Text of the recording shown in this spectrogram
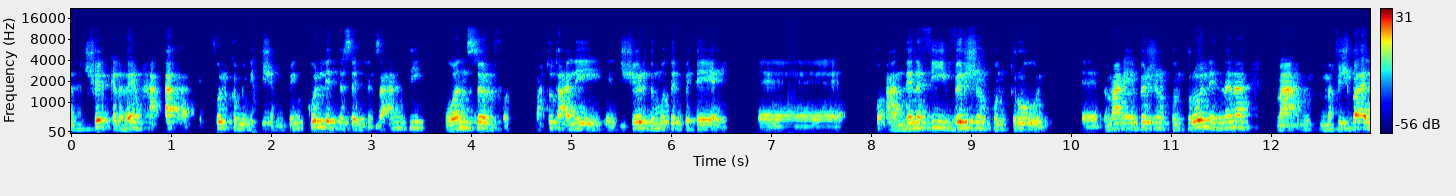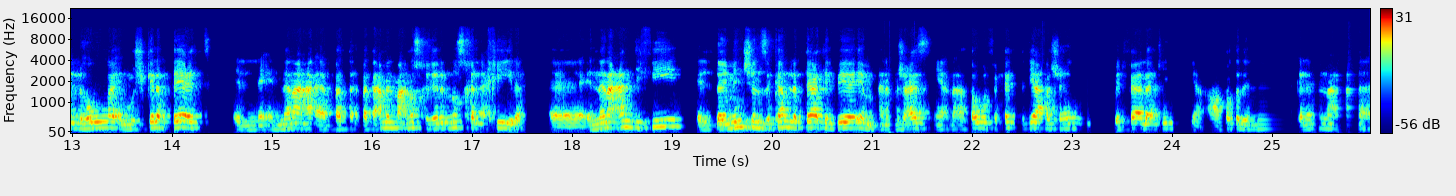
الشركة لو هي محققة ال full communication بين كل ال disciplines عندي one server محطوط عليه ال shared model بتاعي عندنا فيه version control بمعنى إيه version control إن أنا ما فيش بقى اللي هو المشكلة بتاعت ان أنا بتعامل مع نسخة غير النسخة الأخيرة. إن أنا عندي فيه ال dimensions كاملة بتاعت ال BIM أنا مش عايز يعني أطول في الحتة دي علشان بالفعل أكيد يعني أعتقد إن اتكلمنا عنها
